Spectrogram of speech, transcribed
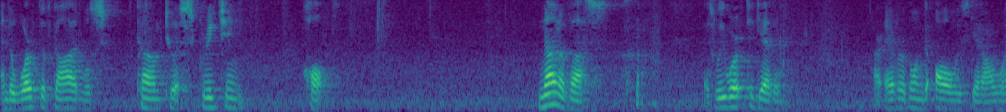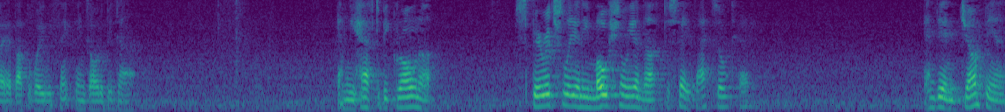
And the work of God will come to a screeching halt. None of us, as we work together, are ever going to always get our way about the way we think things ought to be done. And we have to be grown up spiritually and emotionally enough to say, that's okay. And then jump in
